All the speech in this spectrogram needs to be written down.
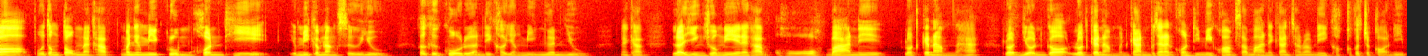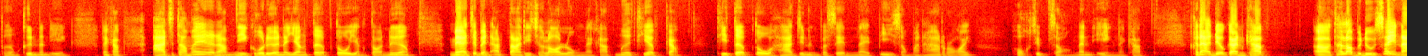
ก็พูดตรงๆนะครับมันยังมีกลุ่มคนที่ยังมีกำลังซื้ออยู่ ก็คือครัวเรือนที่เขายังมีเงินอยู่นะครับแล้วยิ่งช่วงนี้นะครับโอ้โหบ้านนี่ลดกระหน่ำนะฮะรถยนต์ก็ลดกระหน่ำเหมือนกัน เพราะฉะนั้นคนที่มีความสามารถในการชำระหนี้เขาก็จะก่อหนี้เพิ่มขึ้นนั่นเองนะครับอาจจะทำให้ระดับหนี้ครัวเรือนนยังเติบโตอย่างต่อเนื่อง แม้จะเป็นอัตราที่ชะลอลงนะครับเมื่อเทียบกับ ที่เติบโต 5.1%ในปี 2562 นั่นเองนะครับ ขณะเดียวกันครับถ้าเราไปดูไส้ใน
